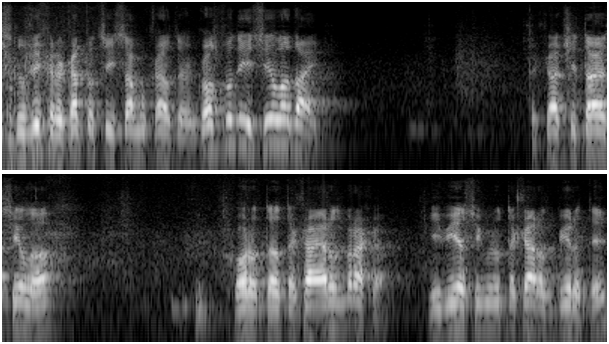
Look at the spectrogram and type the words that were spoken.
служих ръката си и само казах, Господи, сила дай. Така че тая сила хората така я разбраха. И вие сигурно така разбирате,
